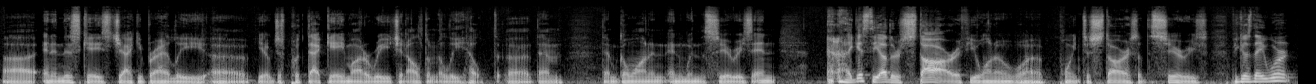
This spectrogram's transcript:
Uh, and in this case, Jackie Bradley, uh, you know, just put that game out of reach and ultimately helped uh, them them go on and, and win the series. And I guess the other star, if you want to uh, point to stars of the series, because they weren't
